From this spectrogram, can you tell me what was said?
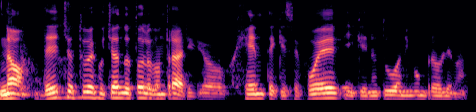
No, de hecho estuve escuchando todo lo contrario, gente que se fue y que no tuvo ningún problema.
